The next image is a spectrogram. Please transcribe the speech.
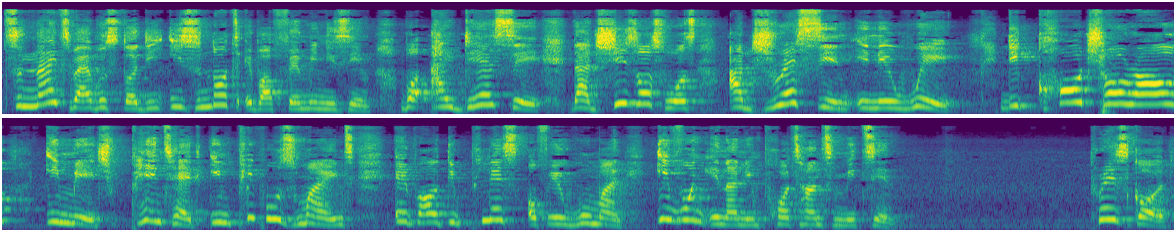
tonight's Bible study is not about feminism, but I dare say that Jesus was addressing, in a way, the cultural image painted in people's minds about the place of a woman, even in an important meeting. Praise God.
